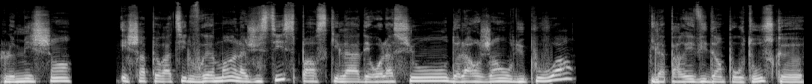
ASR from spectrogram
Le méchant échappera-t-il vraiment à la justice parce qu'il a des relations, de l'argent ou du pouvoir? Il apparaît évident pour tous que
